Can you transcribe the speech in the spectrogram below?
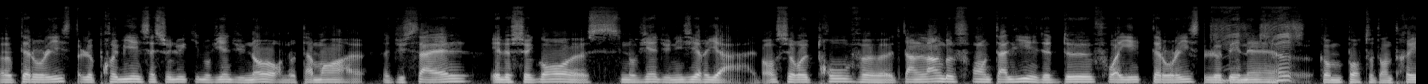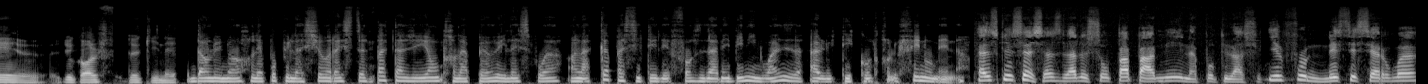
euh, terroristes. Le premier, c'est celui qui nous vient du nord, notamment euh, du Sahel, et le second euh, nous vient du Nigeria. On se retrouve euh, dans l'angle frontalier de deux foyers terroristes, le Bénin euh, comme porte d'entrée du golfe de Guinée. Dans le nord, les populations restent partagées entre la peur et l'espoir en la capacité des forces armées béninoises à lutter contre le phénomène. Est-ce que ces choses-là ne sont pas parmi la population? Il faut nécessairement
